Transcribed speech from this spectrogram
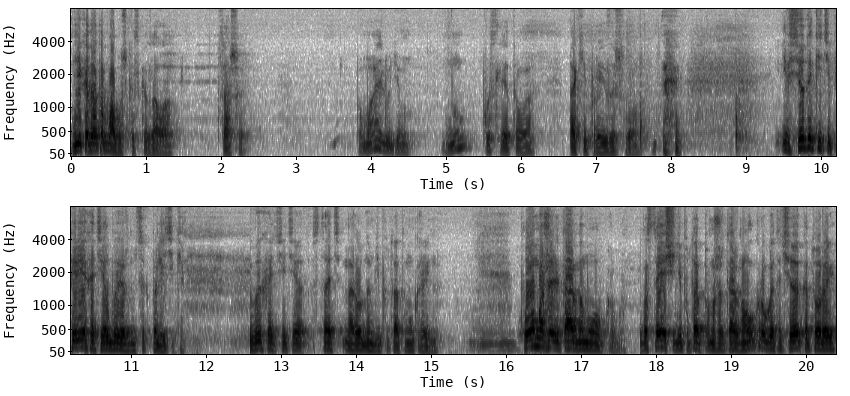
Мне когда-то бабушка сказала, Саша, помогай людям. Ну, после этого так и произошло. И все-таки теперь я хотел бы вернуться к политике. Вы хотите стать народным депутатом Украины по мажоритарному округу. Настоящий депутат по мажоритарному округу – это человек, который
